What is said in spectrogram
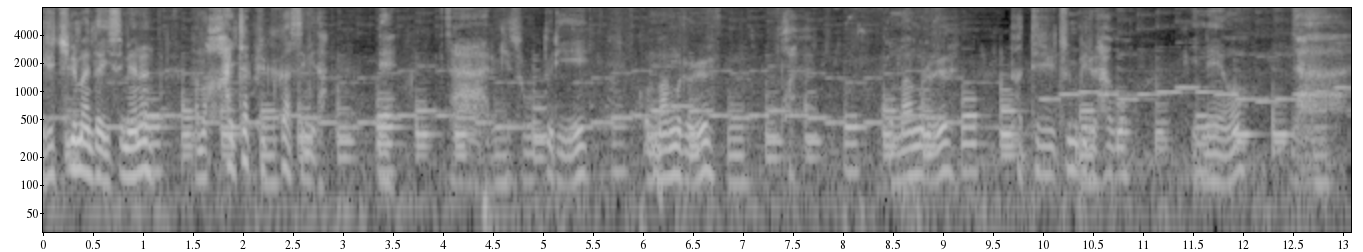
일주일만 더 있으면은 아마 활짝 필 것 같습니다. 네. 자, 이렇게 수국들이 꽃망울을 꽃망울을 터뜨릴 준비를 하고 있네요. 자,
